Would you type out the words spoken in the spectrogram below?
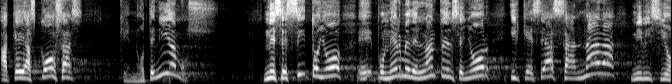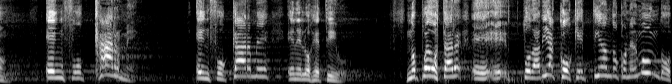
aquellas cosas que no teníamos. Necesito yo eh, ponerme delante del Señor y que sea sanada mi visión. Enfocarme, enfocarme en el objetivo. No puedo estar eh, eh, todavía coqueteando con el mundo.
